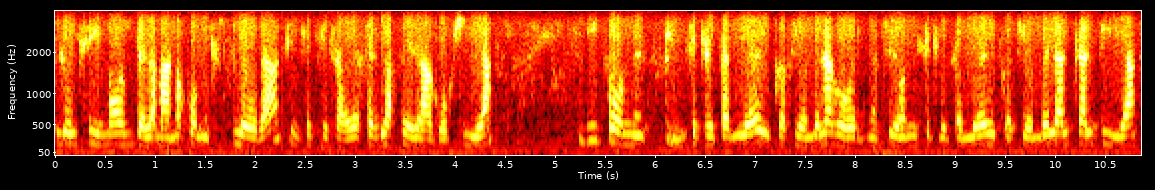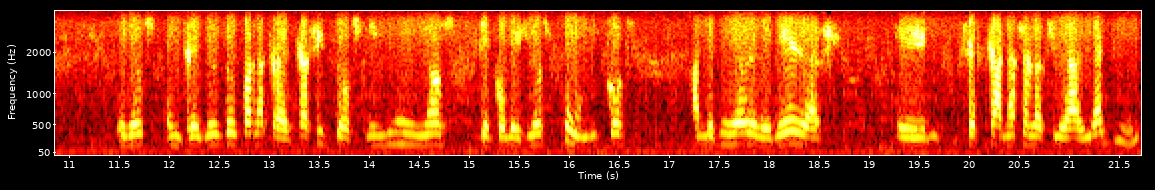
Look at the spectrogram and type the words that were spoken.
lo hicimos de la mano con Explora, que es el que sabe hacer la pedagogía, y con Secretaría de Educación de la Gobernación y Secretaría de Educación de la Alcaldía. Ellos, entre ellos dos, van a traer casi 2.000 niños de colegios públicos, han venido de veredas eh, cercanas a la ciudad y allí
